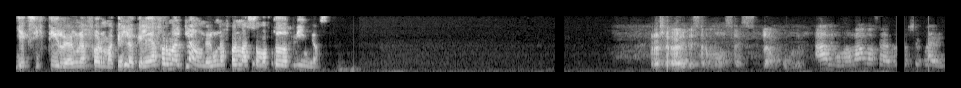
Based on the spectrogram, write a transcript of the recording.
y existir de alguna forma, que es lo que le da forma al clown, de alguna forma somos todos niños. Roger Rabbit es hermosa, es clown puro. Amo, amamos a Roger Rabbit.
